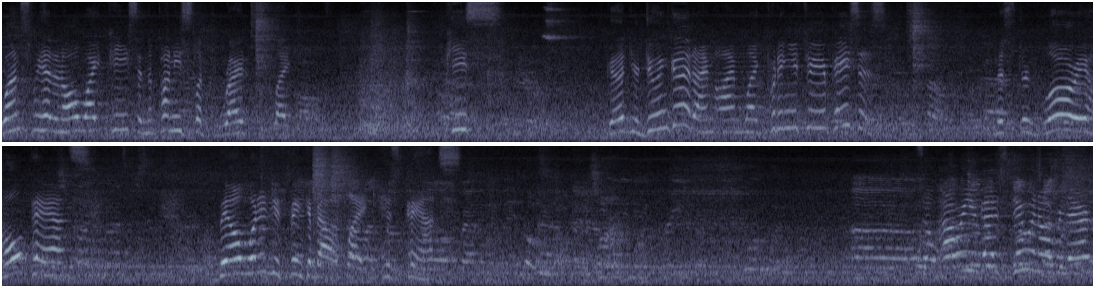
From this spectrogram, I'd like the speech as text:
Once we had an all white piece and the punty slipped right like piece. Good, you're doing good. I'm, I'm like putting you through your paces. Mr. Glory, whole pants. Bill, what did you think about like his pants? So how are you guys doing over there?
